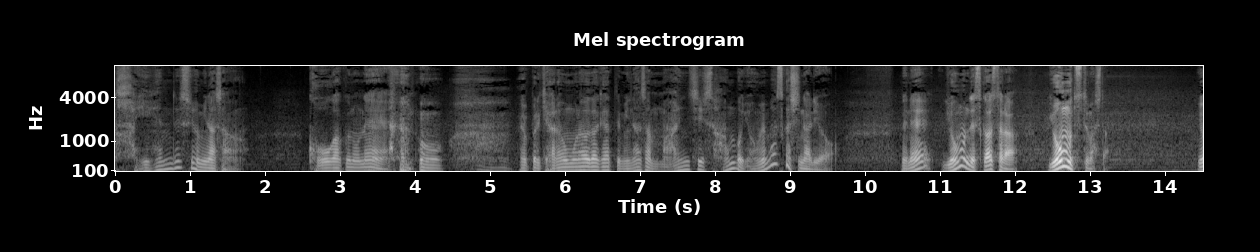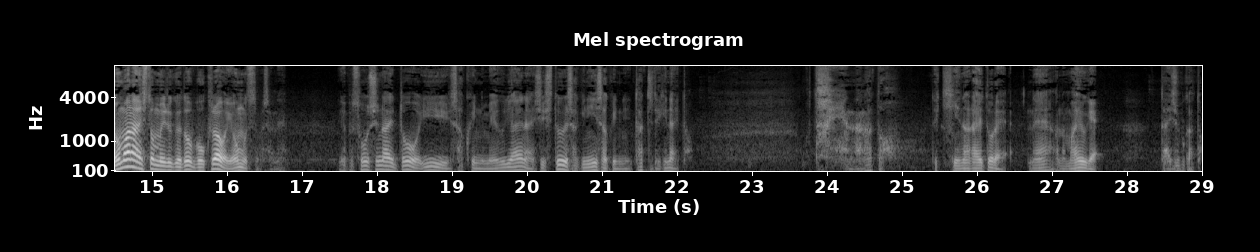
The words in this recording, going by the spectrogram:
大変ですよ皆さん。高額のね あのやっぱりキャラをもらうだけあって皆さん毎日3本読めますかシナリオ。でね読むんですか？って言ったら読むっつってました。読まない人もいるけど僕らは読むって言ってましたね。やっぱそうしないといい作品に巡り合えないし人より先にいい作品にタッチできないと。大変だなと。でキーナライトレイ、ね、あの眉毛。大丈夫かと。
